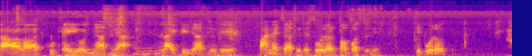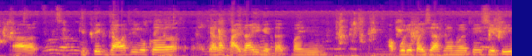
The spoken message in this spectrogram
गावागावात कुठल्याही योजना असल्या लाईटीच्या असू दे पाण्याच्या असू दे सोलर पंप असू दे ती पुरवते. कित्येक गावातली लोक त्याचा फायदाही घेतात पण अपुरे पैसे असल्यामुळे ते शेती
